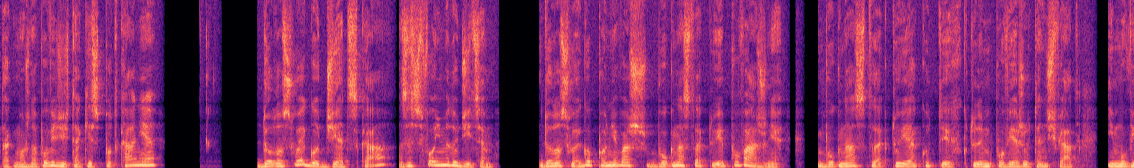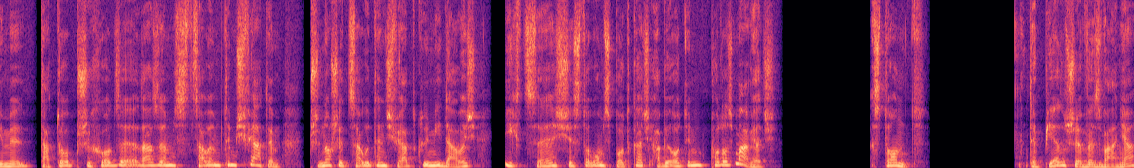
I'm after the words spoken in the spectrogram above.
tak można powiedzieć, takie spotkanie dorosłego dziecka ze swoim rodzicem. Dorosłego, ponieważ Bóg nas traktuje poważnie. Bóg nas traktuje jako tych, którym powierzył ten świat i mówimy: Tato, przychodzę razem z całym tym światem. Przynoszę cały ten świat, który mi dałeś i chcę się z Tobą spotkać, aby o tym porozmawiać. Stąd te pierwsze wezwania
